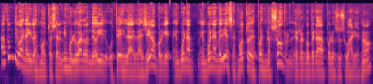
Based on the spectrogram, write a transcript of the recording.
¿A dónde van a ir las motos? ¿Al mismo lugar donde hoy ustedes las llevan? Porque en buena, en buena medida esas motos después no son recuperadas por los usuarios, ¿no?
